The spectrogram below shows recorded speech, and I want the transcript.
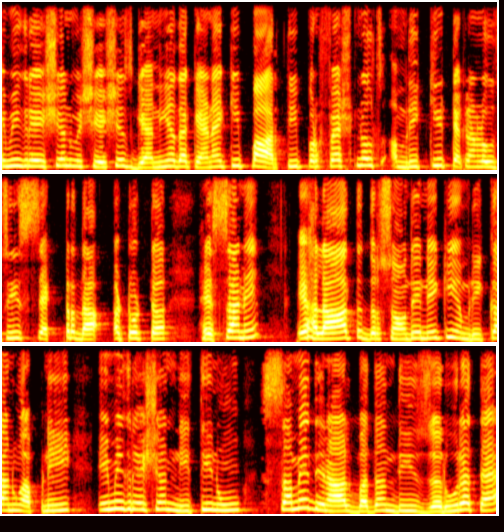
ਇਮੀਗ੍ਰੇਸ਼ਨ ਵਿਸ਼ੇਸ਼ਜ ਗਿਆਨੀਆਂ ਦਾ ਕਹਿਣਾ ਹੈ ਕਿ ਭਾਰਤੀ ਪ੍ਰੋਫੈਸ਼ਨਲਸ ਅਮਰੀਕੀ ਟੈਕਨੋਲੋਜੀ ਸੈਕਟਰ ਦਾ ਅਟੁੱਟ ਹਿੱਸਾ ਨੇ ਇਹ ਹਾਲਾਤ ਦਰਸਾਉਂਦੇ ਨੇ ਕਿ ਅਮਰੀਕਾ ਨੂੰ ਆਪਣੀ ਇਮੀਗ੍ਰੇਸ਼ਨ ਨੀਤੀ ਨੂੰ ਸਮੇਂ ਦੇ ਨਾਲ ਬਦਲਣ ਦੀ ਜ਼ਰੂਰਤ ਹੈ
